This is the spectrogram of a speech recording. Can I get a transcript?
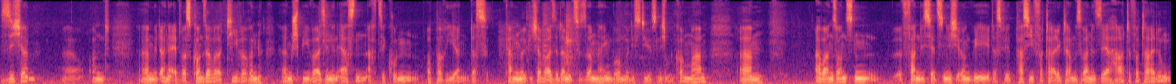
sichern äh, und mit einer etwas konservativeren ähm, Spielweise in den ersten acht Sekunden operieren. Das kann möglicherweise damit zusammenhängen, warum wir die Steals nicht bekommen haben. Ähm, aber ansonsten fand ich es jetzt nicht irgendwie, dass wir passiv verteidigt haben. Es war eine sehr harte Verteidigung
